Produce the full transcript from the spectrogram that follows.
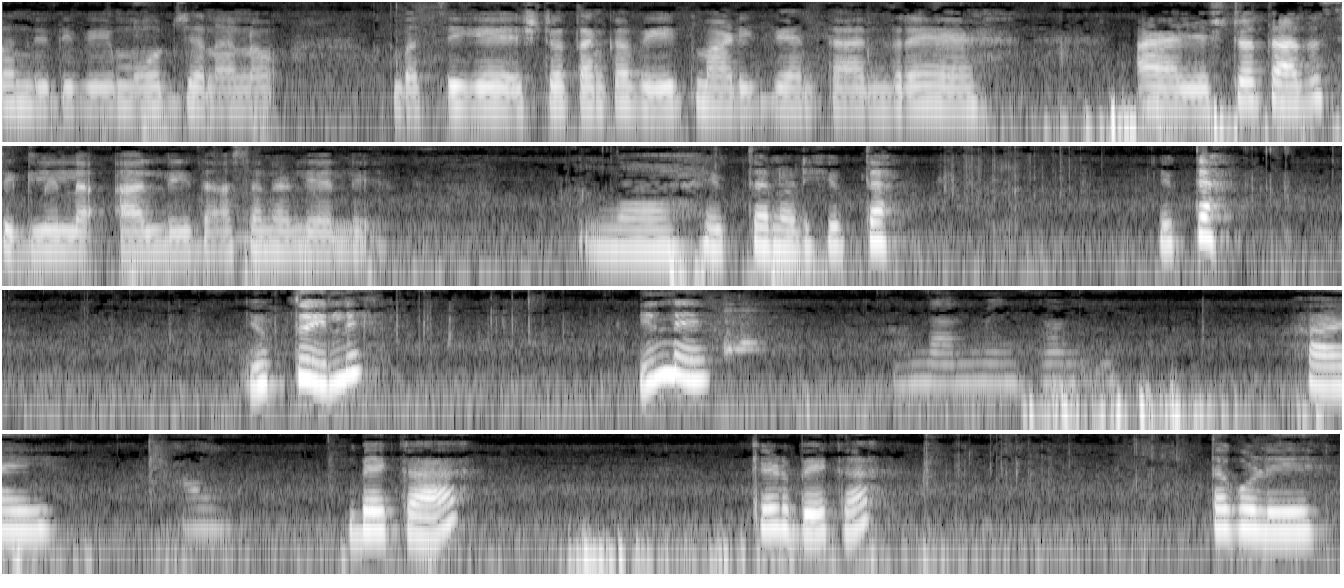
ಬಂದಿದ್ದೀವಿ ಮೂರು ಜನನು. ಬಸ್ಸಿಗೆ ಎಷ್ಟೋ ತನಕ ವೆಯ್ಟ್ ಮಾಡಿದ್ವಿ ಅಂತ ಅಂದರೆ ಎಷ್ಟೊತ್ತಾದರೂ ಸಿಗಲಿಲ್ಲ ಅಲ್ಲಿ ದಾಸನಹಳ್ಳಿಯಲ್ಲಿ. ಯುಕ್ತ ನೋಡಿ ಯುಕ್ತ. ಯುಕ್ತ. ಯುಕ್ತ ಇಲ್ಲಿ? ಇಲ್ಲಿ? ಹಾಯ್ ಬೇಕಾ? ಕೇಳಬೇಕಾ ತಗೊಳ್ಳಿ.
